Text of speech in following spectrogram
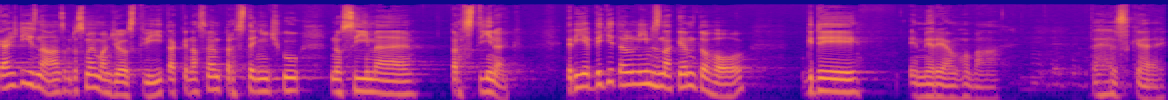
Každý z nás, kdo jsme v manželství, tak na svém prsteníčku nosíme prstínek, který je viditelným znakem toho, kdy i Miriam ho má. To je hezké.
